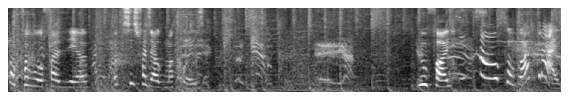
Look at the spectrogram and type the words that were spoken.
Calma que eu vou fazer. Eu preciso fazer alguma coisa. Não foge não, que eu vou atrás.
